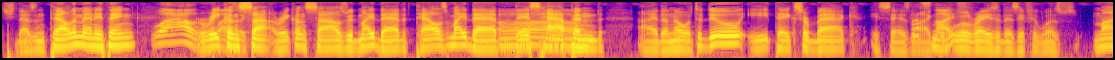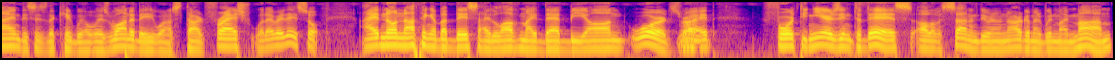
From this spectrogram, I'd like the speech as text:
she doesn't tell him anything. wow. classic. Reconcile, reconciles with my dad. Tells my dad this Oh. happened. I don't know what to do. He takes her back. He says That's like, nice. "We'll raise it as if it was mine. This is the kid we always wanted. They want to start fresh, whatever it is." So I know nothing about this. I love my dad beyond words. Right. Right. 14 years into this, all of a sudden, during an argument with my mom,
